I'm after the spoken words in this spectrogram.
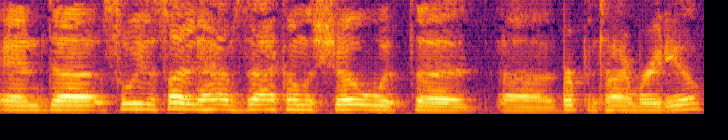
And uh, so we decided to have Zach on the show with uh, uh, Herpentine Radio.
